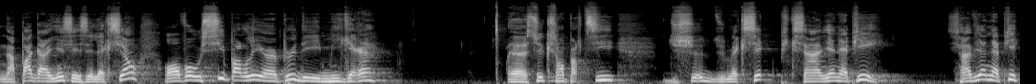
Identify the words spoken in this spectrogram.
n'a pas gagné ses élections. On va aussi parler un peu des migrants. Euh, ceux qui sont partis du sud du Mexique puis qui s'en viennent à pied. S'en viennent à pied.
